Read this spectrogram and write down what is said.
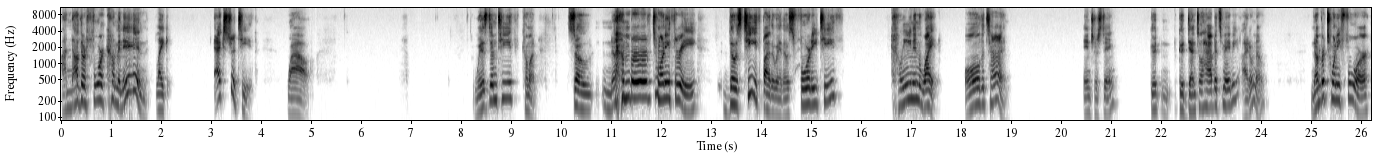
another four coming in, like extra teeth. Wow. Wisdom teeth? Come on. So number 23 those teeth by the way those 40 teeth clean and white all the time. Interesting. Good good dental habits maybe? I don't know. Number 24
